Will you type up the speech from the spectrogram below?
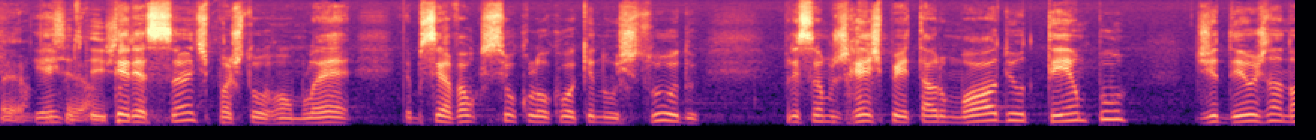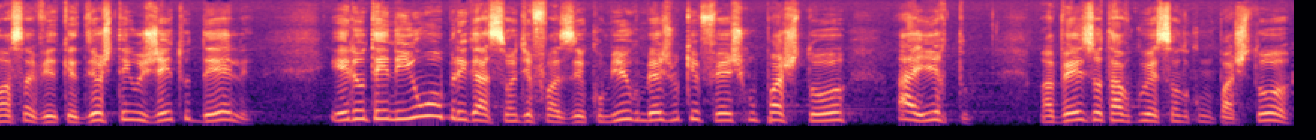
é. É desse texto. interessante, pastor Rômulo, é observar o que o senhor colocou aqui no estudo. Precisamos respeitar o modo e o tempo de Deus na nossa vida, porque Deus tem o jeito dele. Ele não tem nenhuma obrigação de fazer comigo, mesmo que fez com o pastor Ayrton. Uma vez eu estava conversando com um pastor,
